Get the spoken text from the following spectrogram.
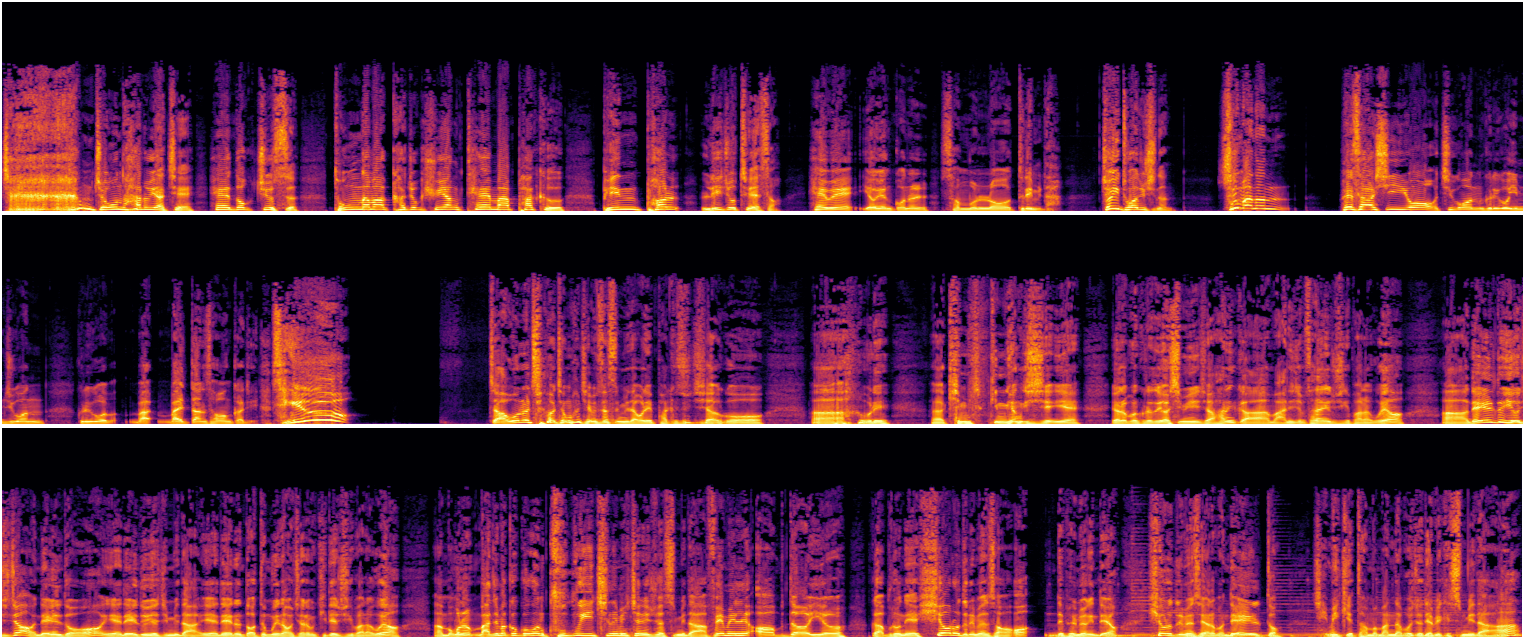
참 좋은 하루 야채 해독 주스 동남아 가족 휴양 테마파크 빈펄 리조트에서 해외 여행권을 선물로 드립니다. 저희 도와주시는 수많은 회사 CEO 직원 그리고 임직원 그리고 마- 말단 사원까지 생유 자 오늘 저 정말 재밌었습니다. 우리 박효순 씨하고 아 우리 아, 김 김경지 씨, 예 여러분 그래도 열심히 저 하니까 많이 좀 사랑해 주시기 바라고요. 아 내일도 이어지죠. 내일도 예 내일도 이어집니다. 예 내일은 또 어떤 분이 나올지 여러분 기대해 주시기 바라고요. 아, 뭐 오늘 마지막 끝곡은 9927님이 신청해 주셨습니다. Family of the Year가 부르네요. 히어로 들으면서 어 내 별명인데요. 히어로 들으면서 여러분 내일 또 재밌게 또 한번 만나보죠. 내일 뵙겠습니다.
